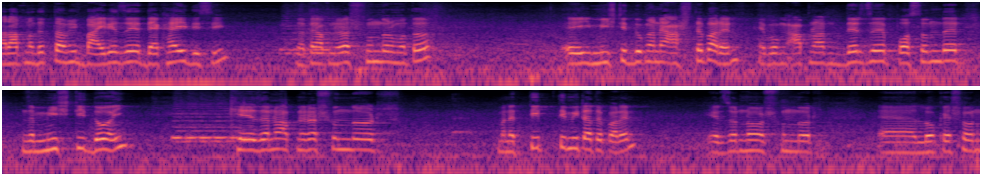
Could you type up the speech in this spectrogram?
আর আপনাদের তো আমি বাইরে যেয়ে দেখাই দিছি যাতে আপনারা সুন্দর মতো এই মিষ্টির দোকানে আসতে পারেন এবং আপনাদের যে পছন্দের যে মিষ্টি দই, খেয়ে যেন আপনারা সুন্দর মানে তৃপ্তি মিটাতে পারেন। এর জন্য সুন্দর লোকেশন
